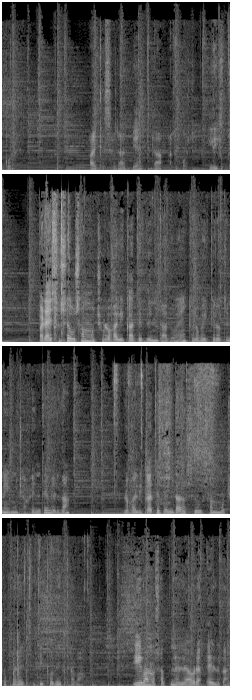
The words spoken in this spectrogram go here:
que hay que cerrar bien la argolla. Listo. Para eso se usan mucho los alicates dentados ¿eh? que lo veis que lo tenéis mucha gente verdad los alicates dentados se usan mucho para este tipo de trabajo. Y vamos a ponerle ahora el gancho.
